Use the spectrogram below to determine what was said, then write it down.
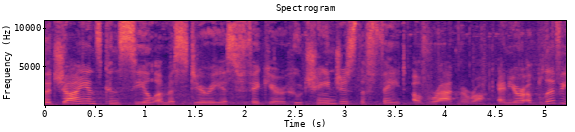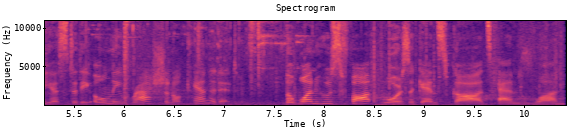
The Giants conceal a mysterious figure who changes the fate of Ragnarok, and you're oblivious to the only rational candidate. The one who's fought wars against gods and won.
